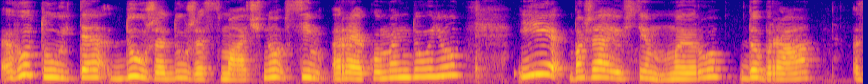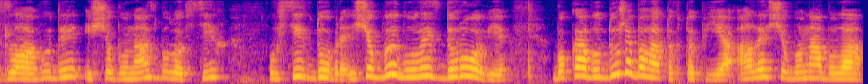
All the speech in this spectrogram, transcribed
готуйте дуже-дуже смачно. Всім рекомендую. І бажаю всім миру, добра, злагоди, і щоб у нас було всіх, у всіх добре. І щоб ви були здорові. Бо каву дуже багато хто п'є, але щоб вона була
